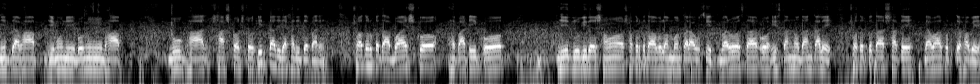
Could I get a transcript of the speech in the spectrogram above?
নিদ্রাভাব ঝিমুনি বমি বমি ভাব, বুক ভার, শ্বাসকষ্ট ইত্যাদি দেখা দিতে পারে। সতর্কতা, বয়স্ক, হেপাটিক ও হৃদরোগীদের সম সতর্কতা অবলম্বন করা উচিত। গর্ভাবস্থা ও স্তন্যদানকালে সতর্কতার সাথে ব্যবহার করতে হবে।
